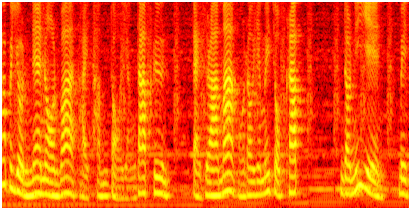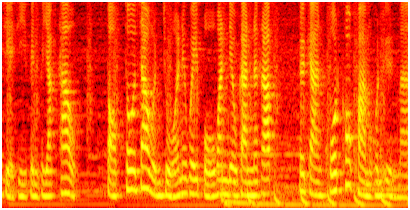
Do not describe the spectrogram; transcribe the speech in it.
ภาพยนตร์แน่นอนว่าถ่ายทำต่ออย่างราบรื่น แต่ดราม่าของเรายังไม่จบครับ ดอนนี่เยนไม่เสียทีเป็นพยักเท่า ตอบโต้เจ้าหวนจัวในเวโปวันเดียวกันนะครับด้วยการโค้ดข้อความของคนอื่นมา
